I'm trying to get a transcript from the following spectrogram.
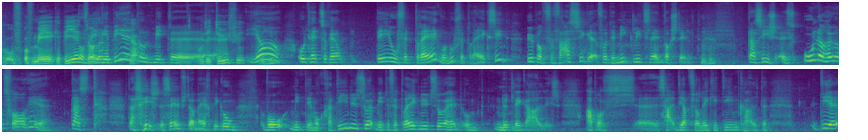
Auf, auf, mehr Gebiete, Auf mehr Gebiete ja. und mit... Äh, und die Tiefe. Ja, mhm. und hat sogar die EU-Verträge, die nur Verträge sind, über die Verfassungen der Mitgliedsländer gestellt. Mhm. Das ist ein unerhörtes Vorgehen. Das, das ist eine Selbstermächtigung, die mit Demokratie nichts zu tun mit den Verträgen nichts zu tun hat und nicht legal ist. Aber es, äh, wird für legitim gehalten. Die äh,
